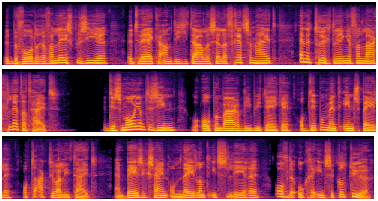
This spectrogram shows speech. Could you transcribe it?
Het bevorderen van leesplezier, het werken aan digitale zelfredzaamheid en het terugdringen van laaggeletterdheid. Het is mooi om te zien hoe openbare bibliotheken op dit moment inspelen op de actualiteit en bezig zijn om Nederland iets te leren over de Oekraïense cultuur.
